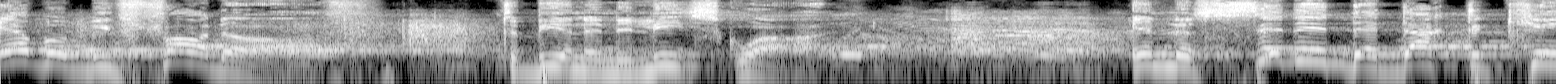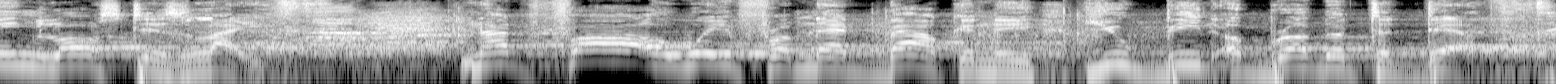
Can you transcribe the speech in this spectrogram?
ever be thought of to be in an elite squad. In the city that Dr. King lost his life, not far away from that balcony, you beat a brother to death.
